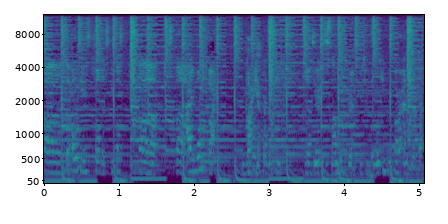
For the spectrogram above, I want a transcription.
Uh, the audience told us because uh, uh, I'm modified by your presentation. Uh, there is some difference between the working part and the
